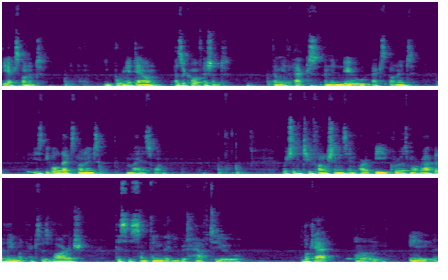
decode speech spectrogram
the exponent, you bring it down as a coefficient, then we have x, and the new exponent is the old exponent minus 1. Which of the two functions in part B grows more rapidly when x is large? This is something that you would have to look at um, in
